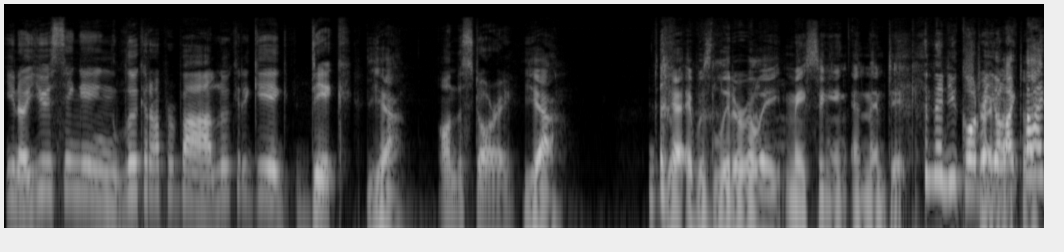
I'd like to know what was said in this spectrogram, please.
you know, you singing, look at opera bar, look at a gig, dick Yeah, on the story, yeah, yeah. It was literally me singing and then Dick. and then you called me. You're like, my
